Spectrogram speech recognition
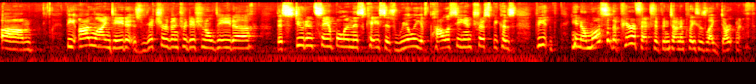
Um, the online data is richer than traditional data. The student sample in this case is really of policy interest because the, you know, most of the peer effects have been done in places like Dartmouth.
